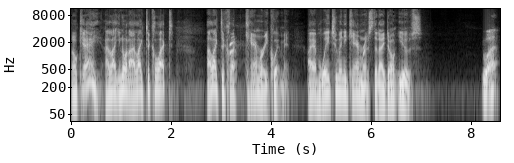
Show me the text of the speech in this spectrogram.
Okay, I like you know what I like to collect. I like to collect camera equipment. I have way too many cameras that I don't use. What?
